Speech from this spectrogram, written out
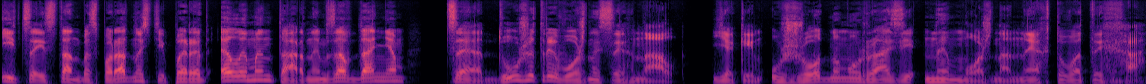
І цей стан безпорадності перед елементарним завданням це дуже тривожний сигнал яким у жодному разі не можна нехтувати ха.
